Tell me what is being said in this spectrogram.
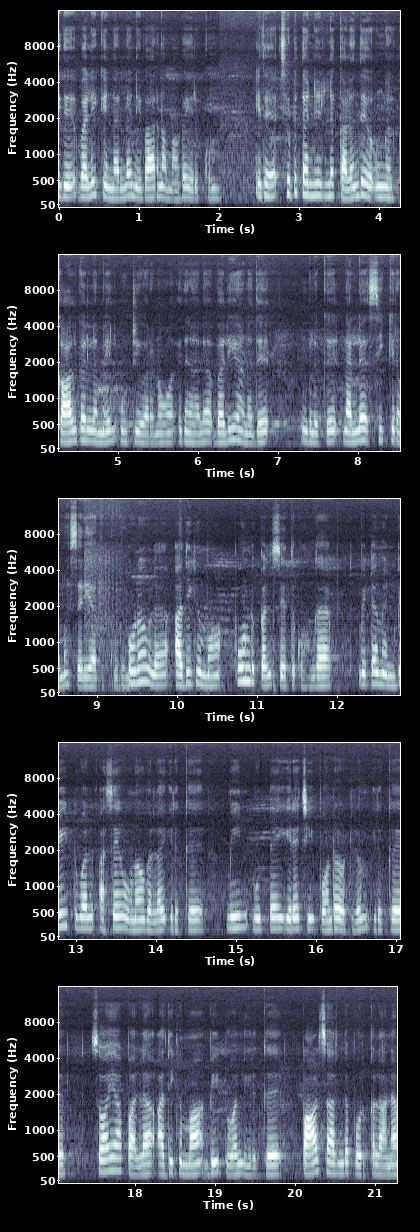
இது வலிக்கு நல்ல நிவாரணமாக இருக்கும். இதை சுடு தண்ணீரில் கலந்து உங்கள் கால்களில் மேல் ஊற்றி வரணும். இதனால் வலியானது உங்களுக்கு நல்ல சீக்கிரமாக சரியாக கூடும் உணவில் அதிகமாக பூண்டு பல் சேர்த்துக்கோங்க. விட்டமின் பி டுவெல் அசைவ உணவுகளில் இருக்குது மீன் முட்டை இறைச்சி போன்றவற்றிலும் இருக்குது சோயா பாலில் அதிகமாக பி டுவெல் இருக்குது பால் சார்ந்த பொருட்களான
